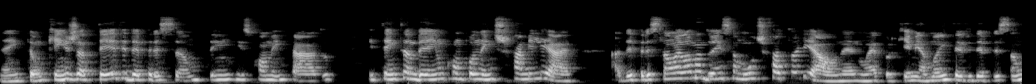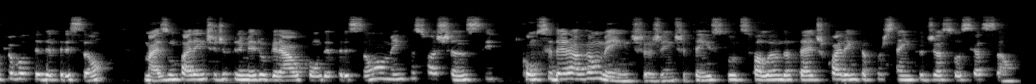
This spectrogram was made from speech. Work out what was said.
Né? Então, quem já teve depressão tem um risco aumentado e tem também um componente familiar. A depressão é uma doença multifatorial, né? Não é porque minha mãe teve depressão que eu vou ter depressão, mas um parente de primeiro grau com depressão aumenta a sua chance consideravelmente. A gente tem estudos falando até de 40% de associação.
